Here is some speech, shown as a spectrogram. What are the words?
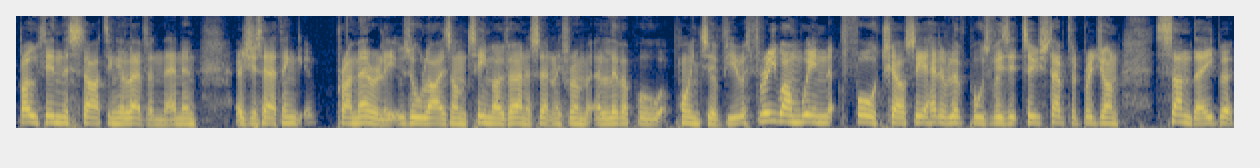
both in the starting 11 then. And as you say, I think primarily it was all eyes on Timo Werner, certainly from a Liverpool point of view. A 3 1 win for Chelsea ahead of Liverpool's visit to Stamford Bridge on Sunday. But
